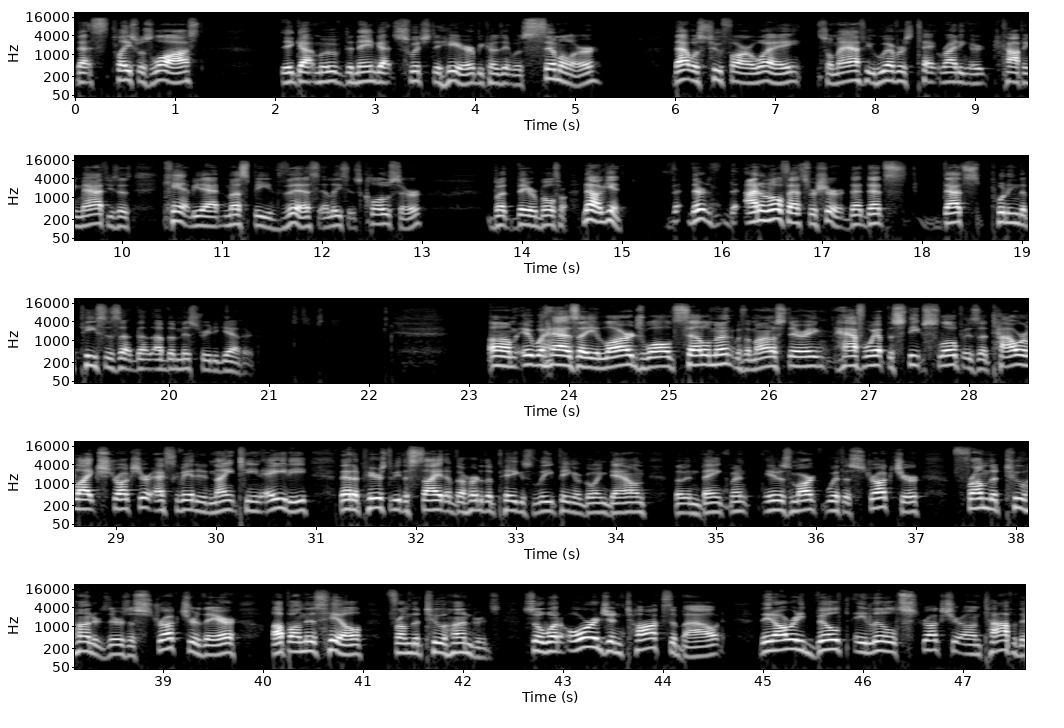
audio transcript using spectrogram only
That place was lost. It got moved. The name got switched to here because it was similar. That was too far away. So Matthew, whoever's writing or copying Matthew, says can't be that. Must be this. At least it's closer but they are both wrong. Now again, th- th- I don't know if that's for sure. That that's that's putting the pieces of the, of the mystery together. Um, it has a large walled settlement with a monastery. Halfway up the steep slope is a tower like structure excavated in 1980 that appears to be the site of the herd of the pigs leaping or going down the embankment. It is marked with a structure from the 200s. There's a structure there up on this hill from the 200s. So, what Origen talks about, they'd already built a little structure on top of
